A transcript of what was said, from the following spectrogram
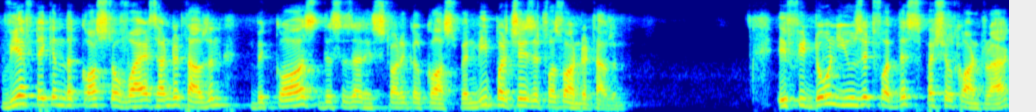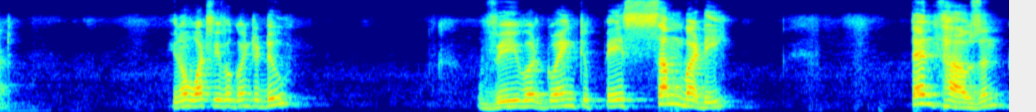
We have taken the cost of wires 100,000 because this is a historical cost. When we purchased it was for 100,000. If we don't use it for this special contract, you know what we were going to do? We were going to pay somebody 10,000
